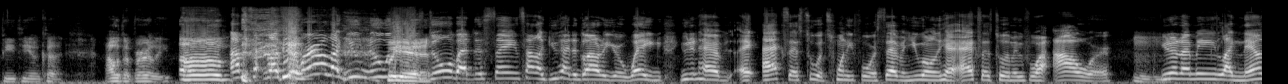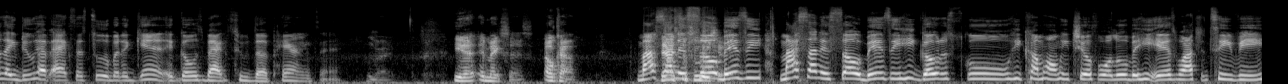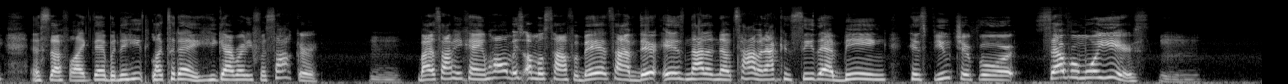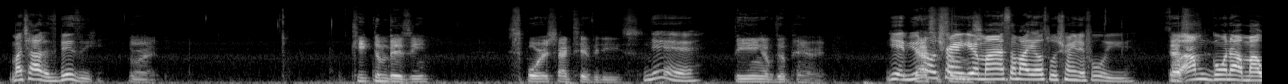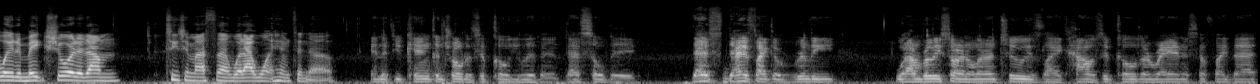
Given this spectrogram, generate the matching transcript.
BET uncut. I was up early. Um, I'm t- like yeah. real, like you knew what But you yeah. was doing, but at the same time, like you had to go out of your way. You, you didn't have a- access to it twenty four seven. You only had access to it maybe for an hour. Mhm. You know what I mean? Like now they do have access to it, but again, it goes back to the parenting. Right. Yeah, it makes sense. Okay. My son That's is so busy. My son is so busy. He go to school. He come home. He chill for a little bit. He is watching TV and stuff like that. But then he like today he got ready for soccer. hmm By the time he came home, it's almost time for bedtime. There is not enough time, and I can see that being his future for several more years. hmm My child is busy. Right. Keep them busy. Sports activities. Yeah, Being a good parent. Yeah. If you That's don't train your mind, somebody else will train it for you. So That's- I'm going out my way to make sure that I'm teaching my son what I want him to know. And if you can control the zip code you live in, that's so big. That's that's like a really what I'm really starting to learn too is like how zip codes are ran and stuff like that.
